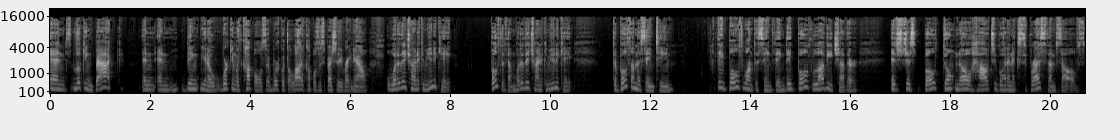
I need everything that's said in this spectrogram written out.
And looking back and and being, you know, working with couples, I work with a lot of couples especially right now. What are they trying to communicate? Both of them, what are they trying to communicate? They're both on the same team. They both want the same thing. They both love each other. It's just both don't know how to go ahead and express themselves.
